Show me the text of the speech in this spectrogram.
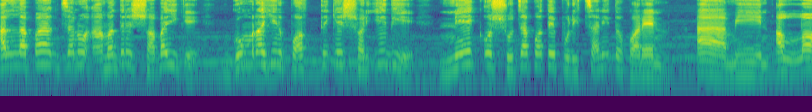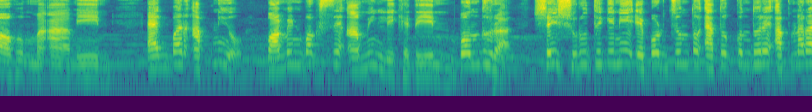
আল্লাহ পাক যেন আমাদের সবাইকে গুমরাহির পথ থেকে সরিয়ে দিয়ে নেক ও সোজা পথে পরিচালিত করেন। আমিন আল্লাহ আমিন। একবার আপনিও কমেন্ট বক্সে আমিন লিখে দিন। বন্ধুরা, সেই শুরু থেকে নিয়ে এ পর্যন্ত এতক্ষণ ধরে আপনারা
